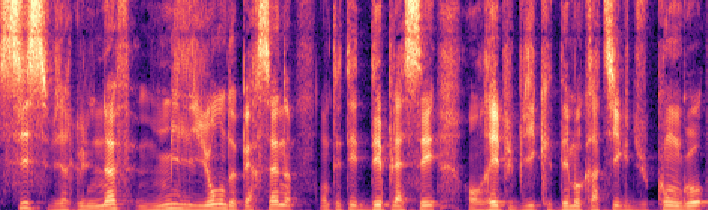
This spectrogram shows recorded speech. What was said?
6,9 millions de personnes ont été déplacées en République démocratique du Congo,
